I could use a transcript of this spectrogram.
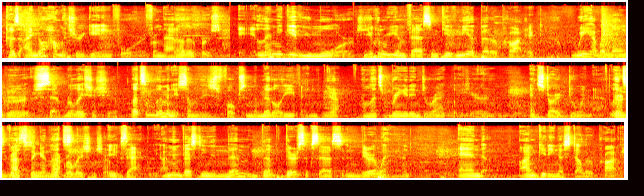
because I know how much you're getting for it from that other person. Eh, Let me give you more so you can reinvest and give me a better product. We have a longer set relationship. Let's eliminate some of these folks in the middle, even Yeah. and let's bring it in directly here and start doing that. You're Let's- investing let's- in that relationship. Exactly. I'm investing in them, them, their success in their land, and I'm getting a stellar product.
